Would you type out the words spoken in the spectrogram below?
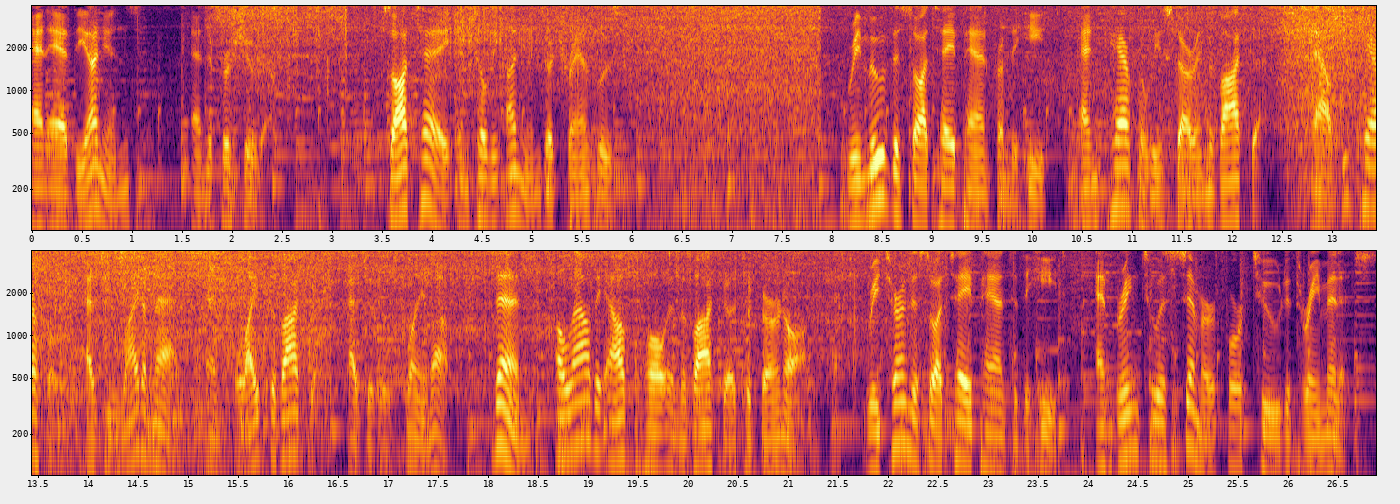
and add the onions and the prosciutto. Saute until the onions are translucent. Remove the saute pan from the heat and carefully stir in the vodka. Now be careful as you light a match and light the vodka as it will flame up. Then allow the alcohol in the vodka to burn off. Return the saute pan to the heat and bring to a simmer for 2 to 3 minutes.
